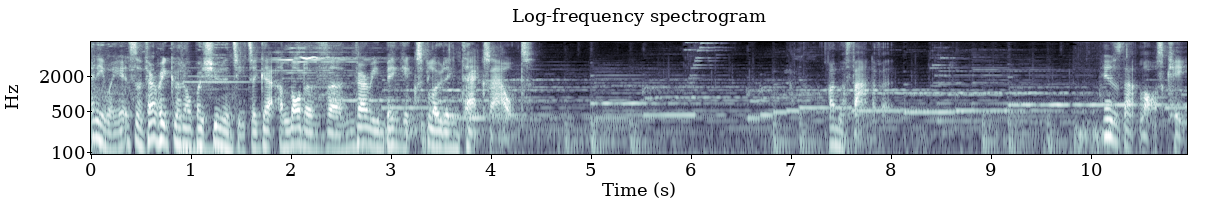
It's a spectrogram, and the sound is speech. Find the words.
Anyway, it's a very good opportunity to get a lot of uh, very big exploding techs out. I'm a fan of it. Here's that last key.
